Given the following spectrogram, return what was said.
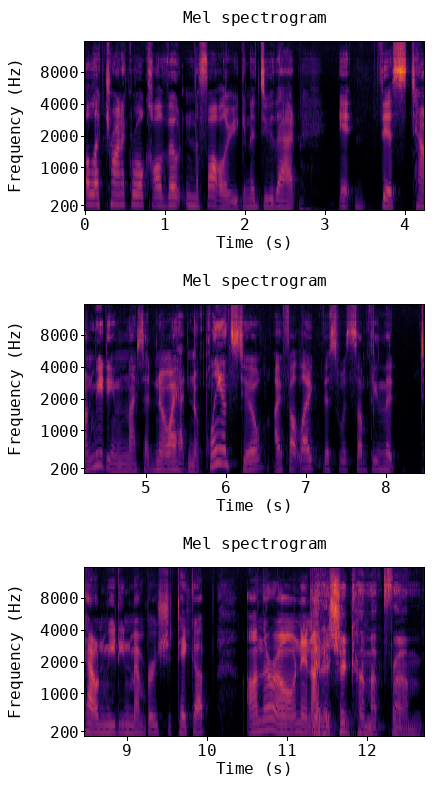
electronic roll call vote in the fall? Are you going to do that at this town meeting?" And I said, "No, I had no plans to. I felt like this was something that town meeting members should take up on their own, and That I it should come up from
